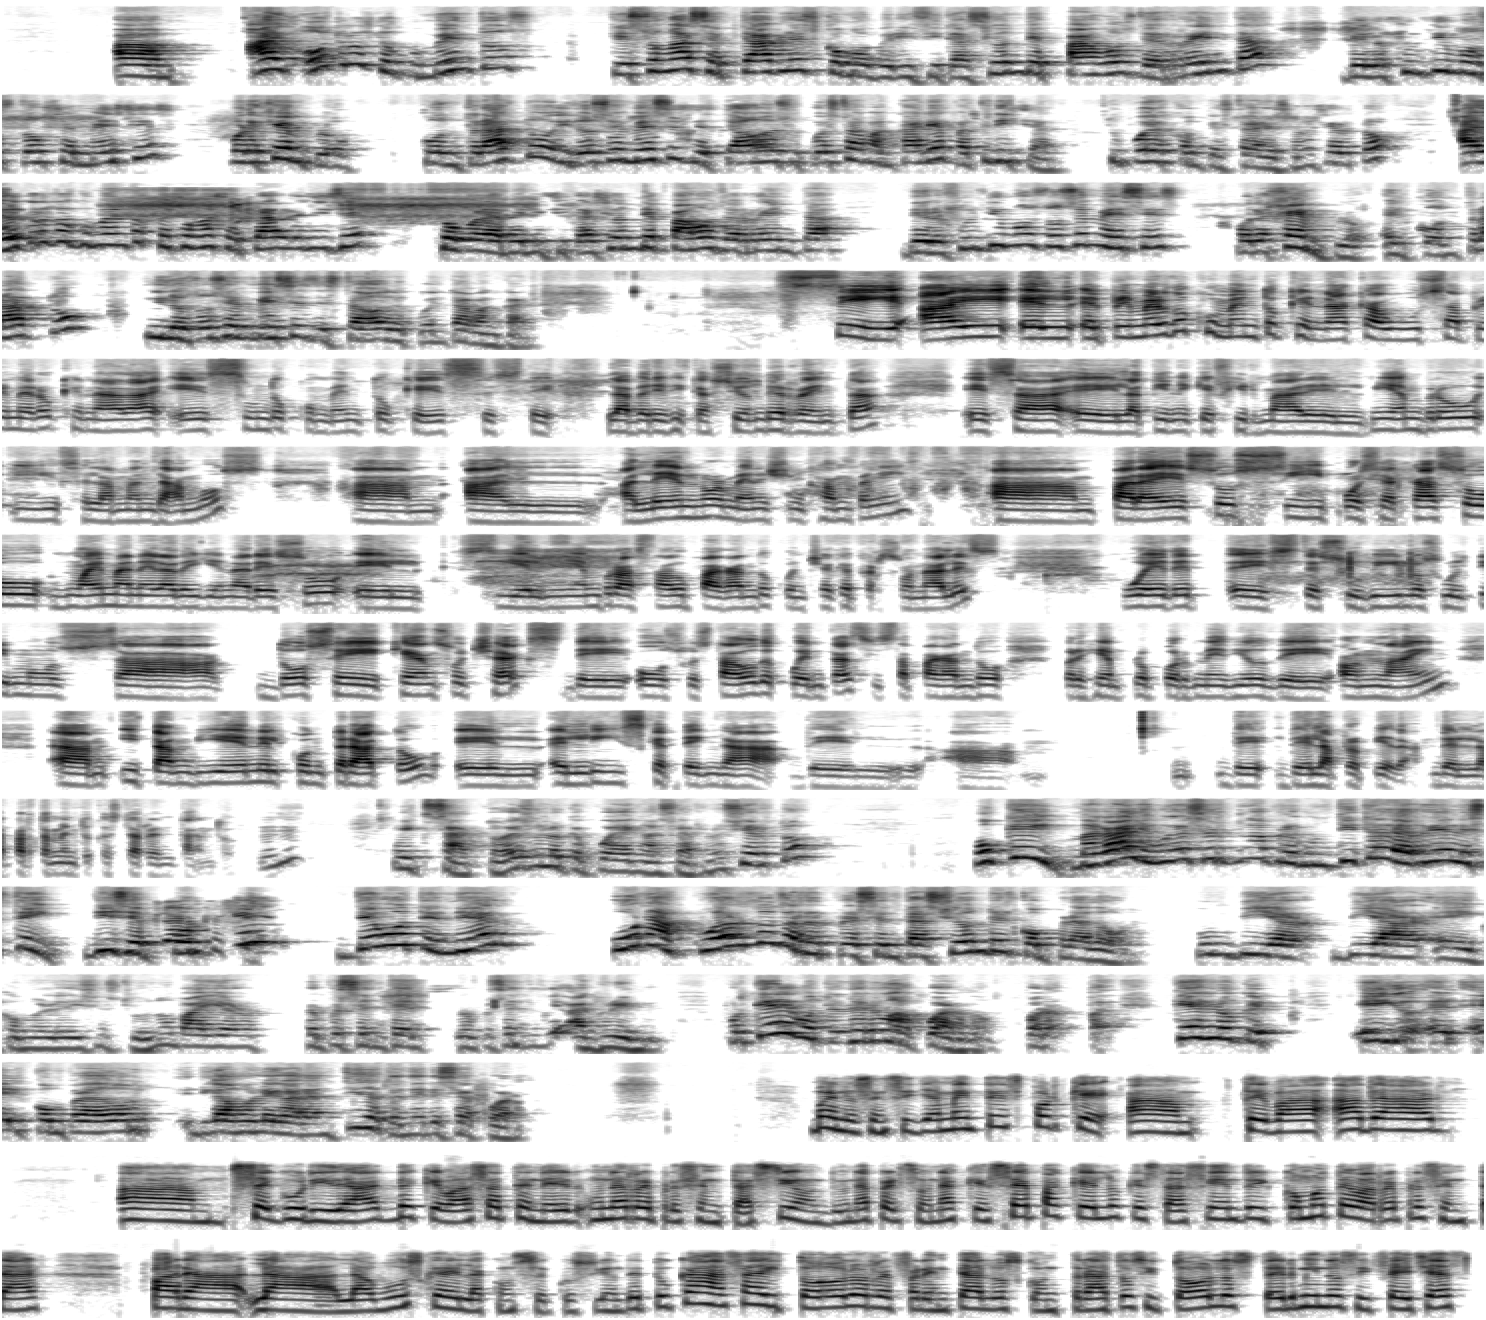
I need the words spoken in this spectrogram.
hay otros documentos que son aceptables como verificación de pagos de renta de los últimos 12 meses. Por ejemplo, contrato y 12 meses de estado de supuesta bancaria. Patricia, tú puedes contestar eso, ¿no es cierto? Hay otros documentos que son aceptables, dice, sobre la verificación de pagos de renta de los últimos 12 meses, por ejemplo, el contrato y los 12 meses de estado de cuenta bancaria. Sí, hay el, el, primer documento que NACA usa, primero que nada, es un documento que es este, la verificación de renta. Esa eh, la tiene que firmar el miembro y se la mandamos al, al, Landlord Managing Company. para eso, si por si acaso no hay manera de llenar eso, el, si el miembro ha estado pagando con cheques personales, puede este, subir los últimos 12 ah, cancel checks de, o su estado de cuenta si está pagando, por ejemplo, por medio de online y también el contrato, el, el, lease que tenga del, de, de, la propiedad, del apartamento que esté rentando. Exacto, eso es lo que pueden hacer, ¿no es cierto? Ok, Magali, voy a hacerte una preguntita de real estate. Dice, ¿por qué debo tener un acuerdo de representación del comprador? Un BR, BRA, como le dices tú, ¿no? Buyer Representative, Agreement. ¿Por qué debo tener un acuerdo? ¿Qué es lo que ellos, el, comprador, digamos, le garantiza tener ese acuerdo? Bueno, sencillamente es porque te va a dar seguridad de que vas a tener una representación de una persona que sepa qué es lo que está haciendo y cómo te va a representar para la, búsqueda y la consecución de tu casa y todo lo referente a los contratos y todos los términos y fechas,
